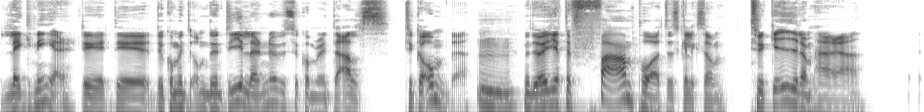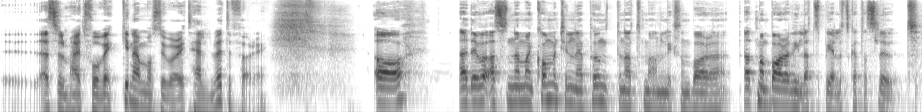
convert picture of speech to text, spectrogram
lägg ner. Det, det, du kommer inte, om du inte gillar det nu så kommer du inte alls tycka om det. Mm. Men du har gett fan på att du ska liksom trycka i de här, eh, alltså de här två veckorna måste ju vara ett helvete för dig. Ja, det var alltså när man kommer till den här punkten att man liksom bara, att man bara vill att spelet ska ta slut.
